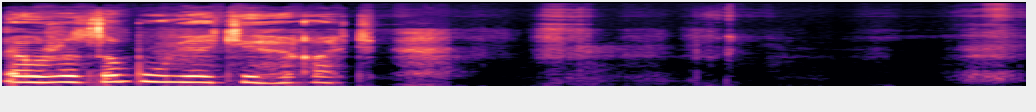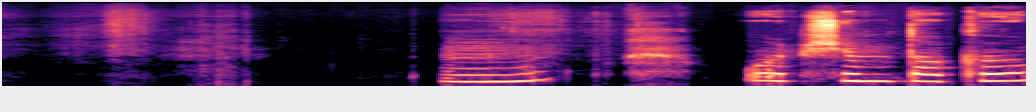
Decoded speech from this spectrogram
Я вже забув, як грати. М, В общем, так. е,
